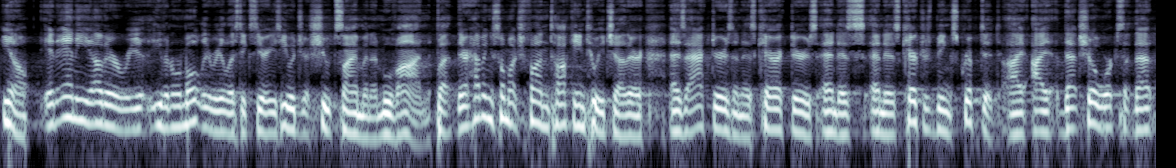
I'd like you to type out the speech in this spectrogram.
you know, in any other re- even remotely realistic series, he would just shoot Simon and move on. But they're having so much fun talking to each other as actors and as characters and as and as characters being scripted. I, I that show works at that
